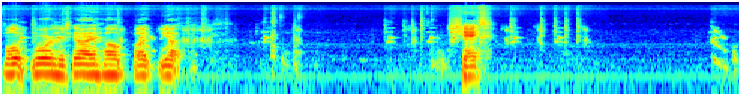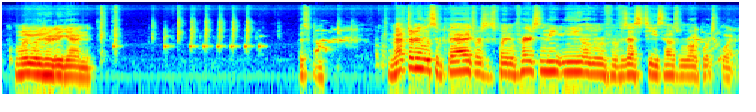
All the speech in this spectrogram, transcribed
Volt War in the sky, help, but yeah. Shit. Let me do it again. This one. I'm after an illicit badge, must explain in person, meet me on the roof of Zess T.'s house in Rogueport Square.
